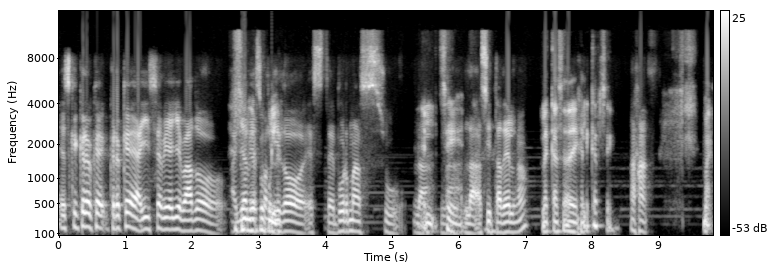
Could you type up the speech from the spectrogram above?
Es que creo que creo que ahí se había llevado, ahí había escondido este Burmas su la, citadel, ¿no? La casa de Helicar, sí. Ajá. Bueno,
